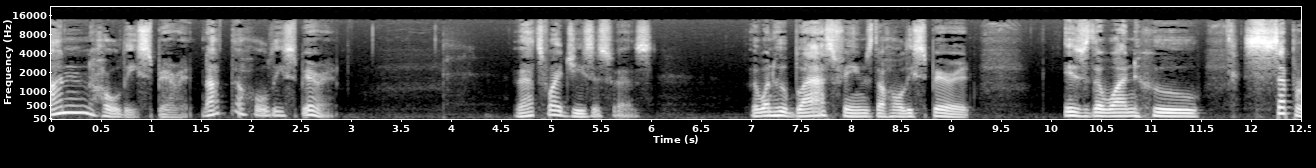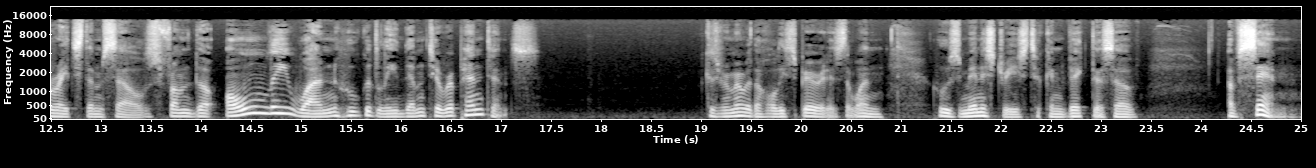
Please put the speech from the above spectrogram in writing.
unholy Spirit, not the Holy Spirit. That's why Jesus says the one who blasphemes the Holy Spirit is the one who separates themselves from the only one who could lead them to repentance. Because remember, the Holy Spirit is the one whose ministry is to convict us of, of sin,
